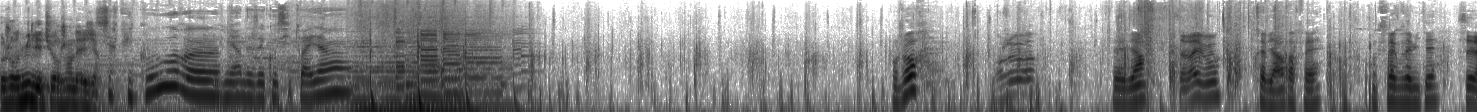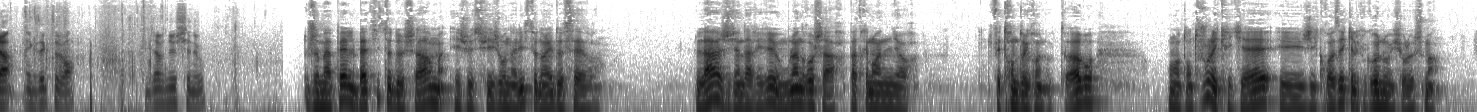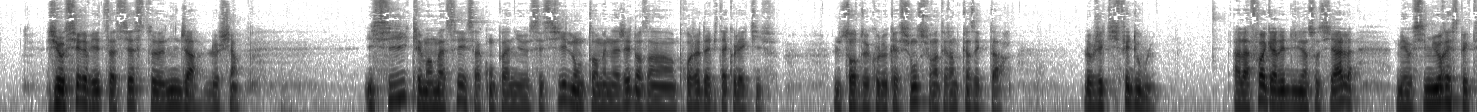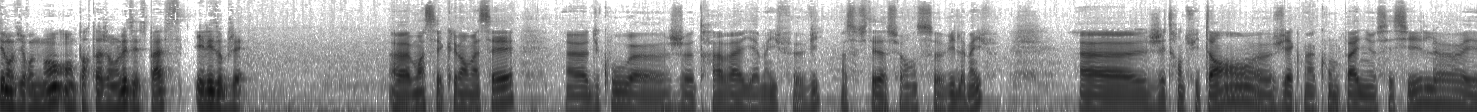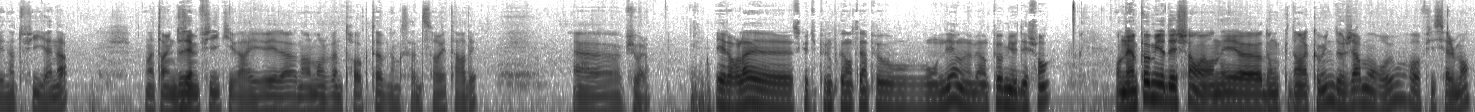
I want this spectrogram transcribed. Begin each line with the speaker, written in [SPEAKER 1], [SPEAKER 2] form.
[SPEAKER 1] Aujourd'hui, il est urgent d'agir.
[SPEAKER 2] Circuit court, euh, devenir des éco-citoyens.
[SPEAKER 3] Bonjour,
[SPEAKER 4] Bonjour,
[SPEAKER 3] vous allez bien?
[SPEAKER 4] Ça va et vous?
[SPEAKER 3] Très bien, parfait. Donc c'est là que vous habitez?
[SPEAKER 4] C'est là, exactement. Bienvenue chez nous.
[SPEAKER 3] Je m'appelle Baptiste de Charme et je suis journaliste dans les Deux-Sèvres. Là, je viens d'arriver au Moulin de Rochard, pas très loin de Niort. Il fait 30 degrés en octobre, on entend toujours les criquets et j'ai croisé quelques grenouilles sur le chemin. J'ai aussi réveillé de sa sieste Ninja, le chien. Ici, Clément Massé et sa compagne Cécile ont emménagé dans un projet d'habitat collectif, une sorte de colocation sur un terrain de 15 hectares. L'objectif est double. À la fois garder du lien social, mais aussi mieux respecter l'environnement en partageant les espaces et les objets.
[SPEAKER 4] Euh, moi, c'est Clément Massé. Euh, du coup, euh, je travaille à Maïf Vie, la société d'assurance vie de la Maïf. J'ai 38 ans, je vis avec ma compagne Cécile et notre fille Anna. On attend une deuxième fille qui va arriver là, normalement le 23 octobre, donc ça ne saurait tarder. Euh, puis voilà.
[SPEAKER 3] Et alors là, euh, est-ce que tu peux nous présenter un peu où on est? On est un peu au milieu des champs.
[SPEAKER 4] On est un peu au milieu des champs, ouais. on est euh, donc dans la commune de Germont-Rouvre officiellement.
